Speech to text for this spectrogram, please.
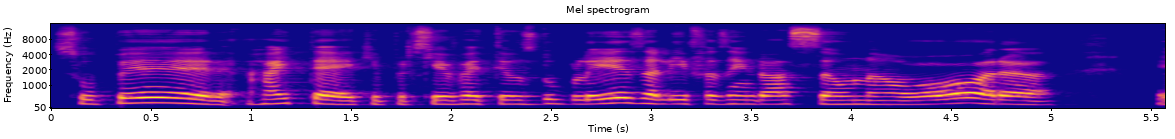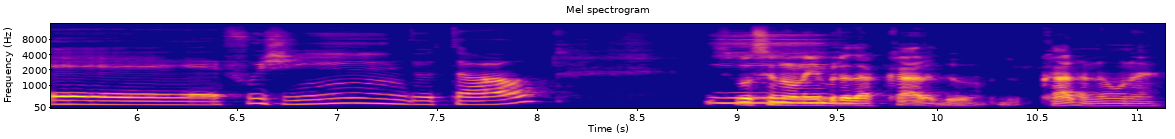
super high-tech, porque vai ter os dublês ali fazendo ação na hora, é, fugindo e tal. Se você não lembra da cara do, do cara, não, né?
